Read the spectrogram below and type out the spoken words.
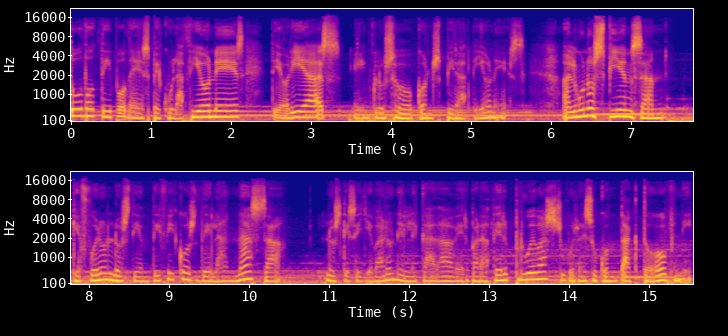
todo tipo de especulaciones, teorías e incluso conspiraciones. Algunos piensan que fueron los científicos de la NASA los que se llevaron el cadáver para hacer pruebas sobre su contacto ovni.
